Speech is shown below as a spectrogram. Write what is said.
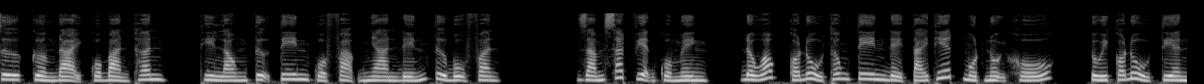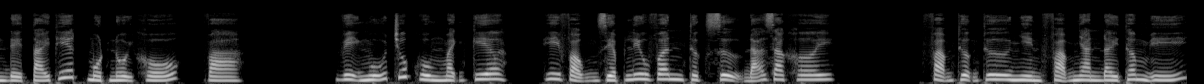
sư cường đại của bản thân, thì lòng tự tin của Phạm Nhàn đến từ bộ phận giám sát viện của mình, đầu óc có đủ thông tin để tái thiết một nội khố, túi có đủ tiền để tái thiết một nội khố, và vị ngũ trúc hùng mạnh kia, hy vọng Diệp Lưu Vân thực sự đã ra khơi. Phạm Thượng Thư nhìn Phạm Nhàn đầy thâm ý,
